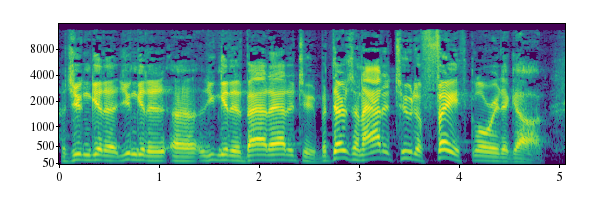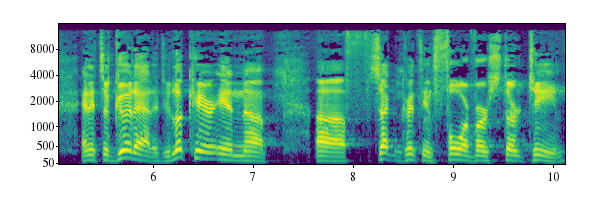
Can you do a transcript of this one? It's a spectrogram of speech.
But you can get a you can get a uh, you can get a bad attitude. But there's an attitude of faith, glory to God, and it's a good attitude. Look here in uh, uh, 2 Corinthians four verse thirteen.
